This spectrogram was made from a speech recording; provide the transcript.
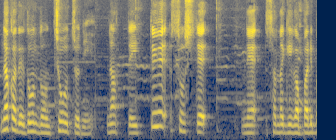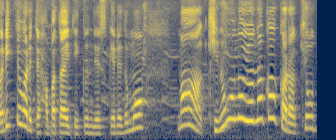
う中でどんどん蝶々になっていってそしてねさなぎがバリバリって言われて羽ばたいていくんですけれどもまあ昨日の夜中から今日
